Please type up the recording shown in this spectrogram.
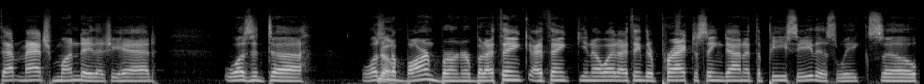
that match Monday that she had wasn't uh, wasn't No. a barn burner, but I think I think you know what I think they're practicing down at the PC this week, so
